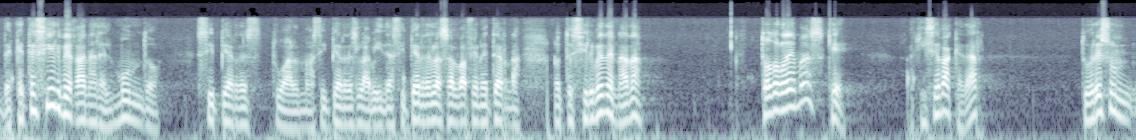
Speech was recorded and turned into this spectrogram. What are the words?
¿De qué te sirve ganar el mundo? si pierdes tu alma, si pierdes la vida, si pierdes la salvación eterna. No te sirve de nada. Todo lo demás, ¿qué? Aquí se va a quedar. Tú eres un,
